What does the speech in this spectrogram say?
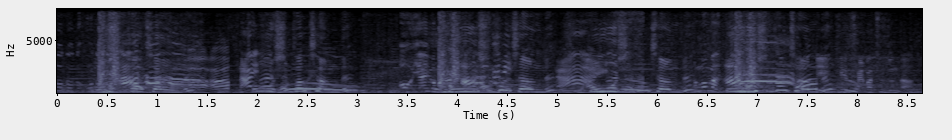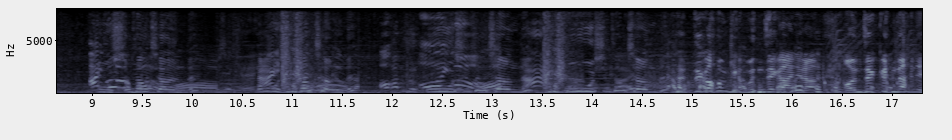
심상치 않은데? 오 nice. 심상치 않은데? 어, 야 이거 아, 오 심상치 않은데? 오 심상치 않은데? 한 번만. 오 아, 심상치 않은데? 이렇게 잘 맞춰준다. 오 심상치 않은데? 오. 심상치 않은데? 어, 어 오. 심상치 않은데? 나이스. 오 심상치 않은데? 뜨거운 게 문제가 아니라 언제 끝나니.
